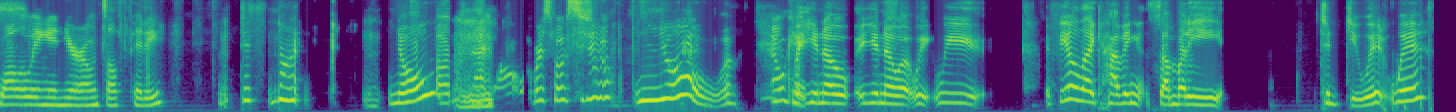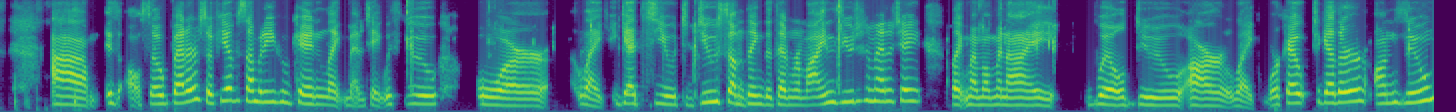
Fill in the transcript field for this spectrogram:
Wallowing in your own self pity. It's not. No, Is that not what we're supposed to do? no. Okay. But you know, you know what we we I feel like having somebody to do it with um is also better. So if you have somebody who can like meditate with you or like gets you to do something that then reminds you to meditate, like my mom and I will do our like workout together on Zoom.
